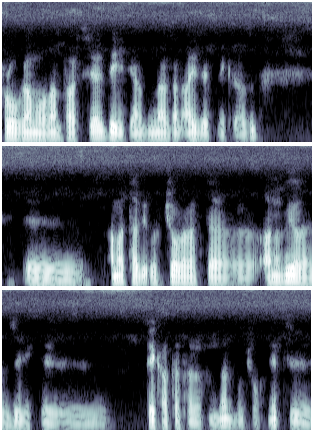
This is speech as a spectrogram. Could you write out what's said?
programı olan partiler değil. Yani bunlardan ayırt etmek lazım. E, ama tabii ırkçı olarak da e, anılıyorlar özellikle e, PKK tarafından. Bu çok net. E,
